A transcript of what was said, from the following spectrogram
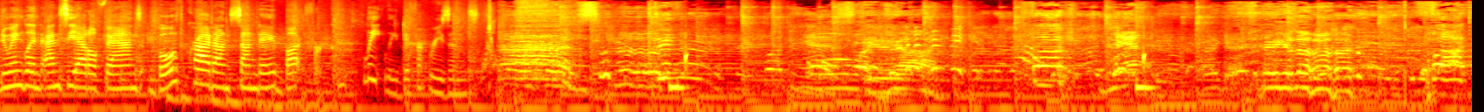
New England and Seattle fans both cried on Sunday, but for completely different reasons. Oh my god. Fuck! Yeah! Fuck!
